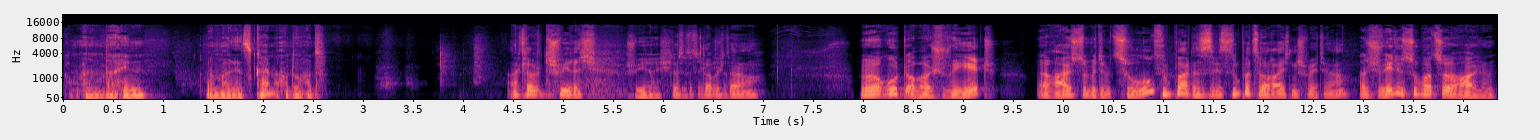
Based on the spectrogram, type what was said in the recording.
Kommt man da hin, wenn man jetzt kein Auto hat? Aber ich glaube, das ist schwierig. Schwierig. Das, ist, sehe glaube ich, da Ja gut, aber Schwed erreichst du mit dem Zug. super. Das ist super zu erreichen, Schwed, ja. Also Schwed ist super zu erreichen.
